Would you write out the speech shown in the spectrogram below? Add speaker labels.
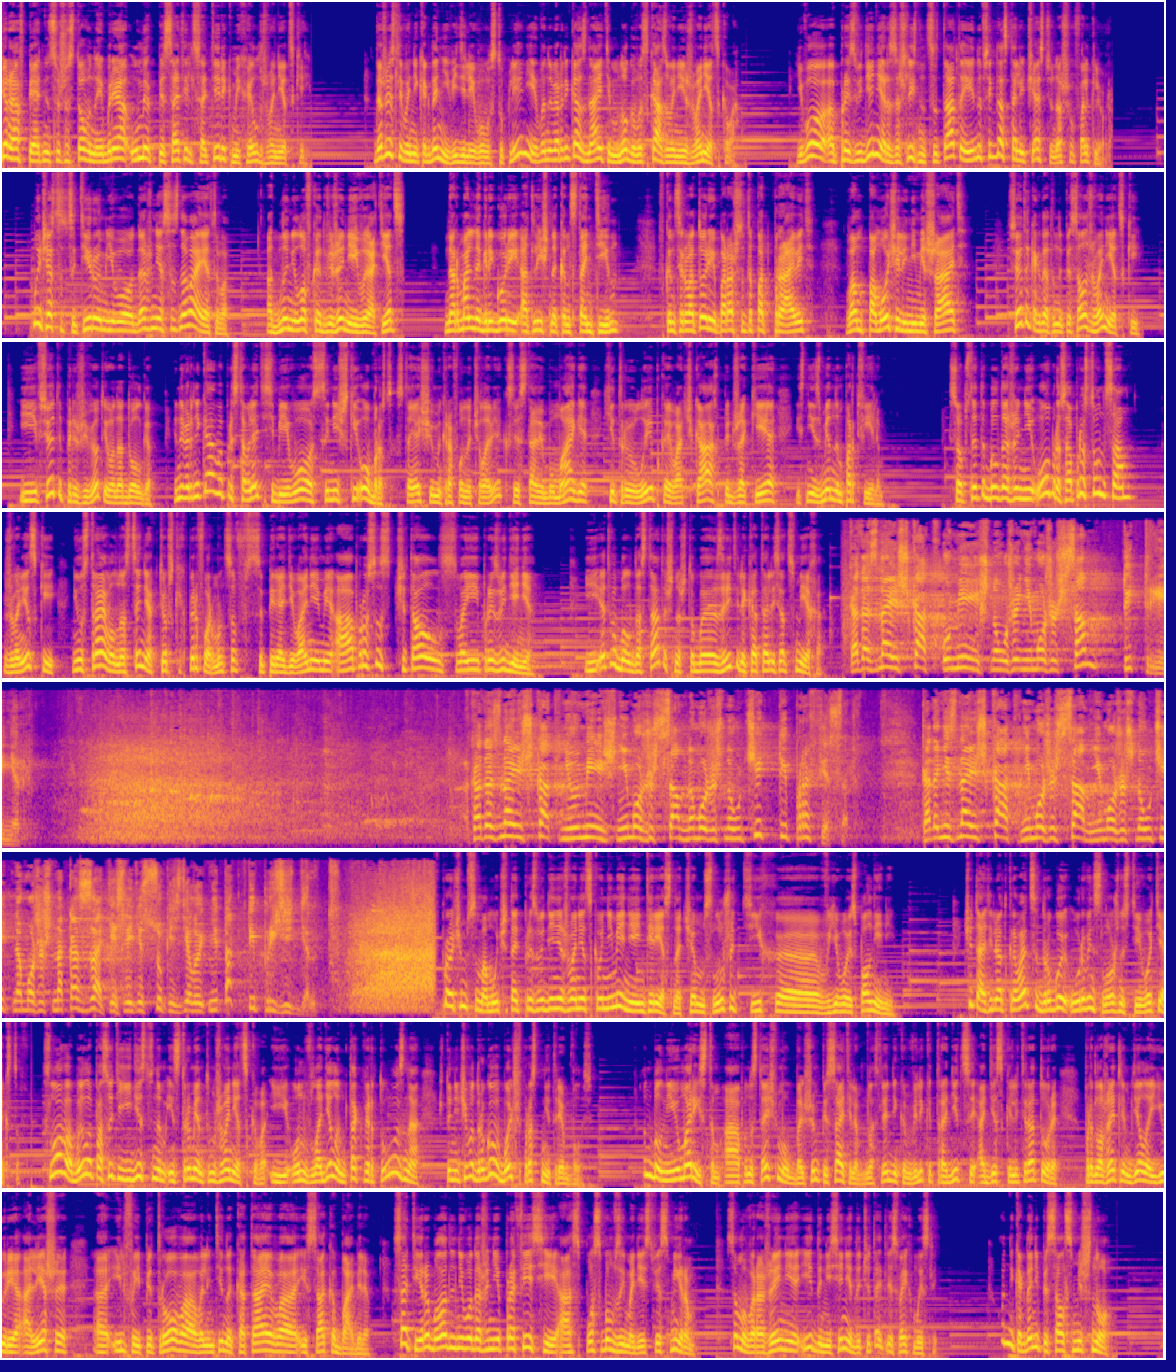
Speaker 1: Вчера, в пятницу 6 ноября, умер писатель-сатирик Михаил Жванецкий. Даже если вы никогда не видели его выступлений, вы наверняка знаете много высказываний Жванецкого. Его э, произведения разошлись на цитаты и навсегда стали частью нашего фольклора. Мы часто цитируем его, даже не осознавая этого. Одно неловкое движение, и вы отец. Нормально, Григорий, отлично, Константин. В консерватории пора что-то подправить. Вам помочь или не мешать. Все это когда-то написал Жванецкий. И все это переживет его надолго. И наверняка вы представляете себе его сценический образ, стоящий у микрофона человек с листами бумаги, хитрой улыбкой, в очках, пиджаке и с неизменным портфелем. Собственно, это был даже не образ, а просто он сам. Жванецкий не устраивал на сцене актерских перформансов с переодеваниями, а просто читал свои произведения. И этого было достаточно, чтобы зрители катались от смеха.
Speaker 2: Когда знаешь как, умеешь, но уже не можешь сам, ты тренер – Когда знаешь как, не умеешь, не можешь сам, но можешь научить, ты профессор. Когда не знаешь как, не можешь сам, не можешь научить, но можешь наказать, если эти суки сделают не так, ты президент.
Speaker 1: Впрочем, самому читать произведения Жванецкого не менее интересно, чем слушать их э, в его исполнении читателю открывается другой уровень сложности его текстов. Слово было, по сути, единственным инструментом Жванецкого, и он владел им так виртуозно, что ничего другого больше просто не требовалось. Он был не юмористом, а по-настоящему большим писателем, наследником великой традиции одесской литературы, продолжателем дела Юрия Олеши, э, Ильфа и Петрова, Валентина Катаева, Исака Бабеля. Сатира была для него даже не профессией, а способом взаимодействия с миром, самовыражения и донесения до читателей своих мыслей. Он никогда не писал смешно.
